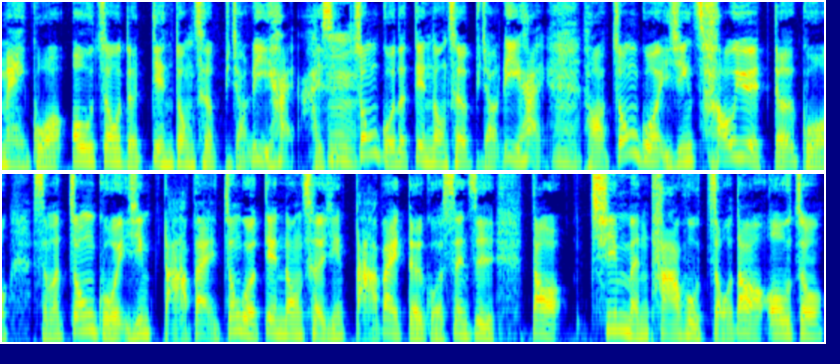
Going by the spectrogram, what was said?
美国、欧洲的电动车比较厉害，还是中国的电动车比较厉害？嗯，好，中国已经超越德国，什么？中国已经打败中国电动车，已经打败德国，甚至到亲门踏户走到欧洲。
